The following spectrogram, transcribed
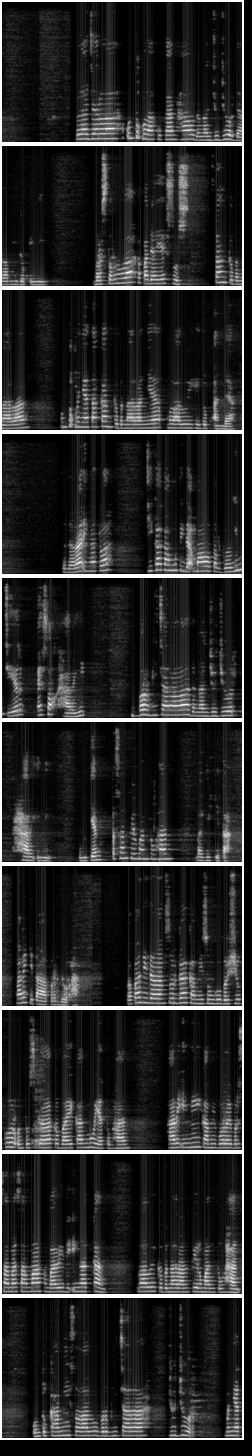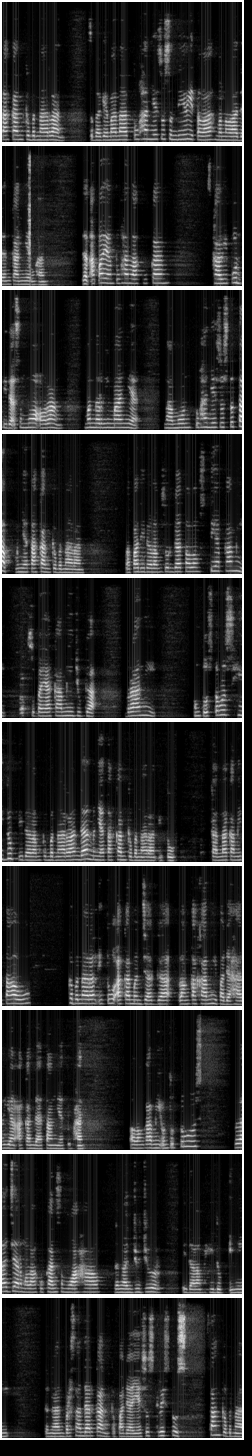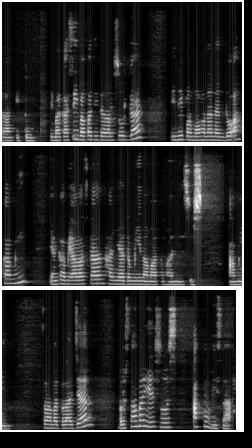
Belajarlah untuk melakukan hal dengan jujur dalam hidup ini. Berserulah kepada Yesus, Sang kebenaran, untuk menyatakan kebenarannya melalui hidup Anda. Saudara, ingatlah, jika kamu tidak mau tergelincir esok hari, berbicaralah dengan jujur hari ini. Demikian pesan firman Tuhan bagi kita. Mari kita berdoa. Bapa di dalam surga, kami sungguh bersyukur untuk segala kebaikan-Mu ya Tuhan. Hari ini kami boleh bersama-sama kembali diingatkan melalui kebenaran firman Tuhan. Untuk kami selalu berbicara jujur, menyatakan kebenaran, sebagaimana Tuhan Yesus sendiri telah meneladankannya Tuhan. Dan apa yang Tuhan lakukan, sekalipun tidak semua orang menerimanya, namun Tuhan Yesus tetap menyatakan kebenaran. Bapa di dalam surga, tolong setiap kami, supaya kami juga berani untuk terus hidup di dalam kebenaran dan menyatakan kebenaran itu. Karena kami tahu kebenaran itu akan menjaga langkah kami pada hari yang akan datang ya Tuhan. Tolong kami untuk terus belajar melakukan semua hal dengan jujur di dalam hidup ini, dengan bersandarkan kepada Yesus Kristus, Sang kebenaran itu. Terima kasih Bapak di dalam surga. Ini permohonan dan doa kami yang kami alaskan hanya demi nama Tuhan Yesus. Amin. Selamat belajar bersama Yesus. Aku bisa.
